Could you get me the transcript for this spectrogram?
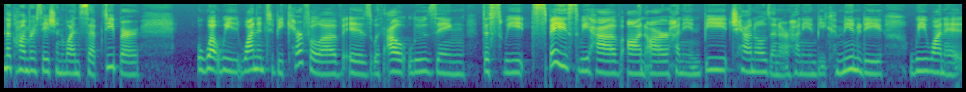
the conversation one step deeper what we wanted to be careful of is without losing the sweet space we have on our honey and bee channels and our honey and bee community we want to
